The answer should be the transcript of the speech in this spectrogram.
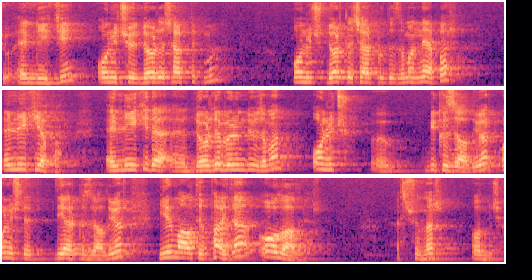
Şu 52, 13'ü 4'e çarptık mı? 13 4 ile çarpıldığı zaman ne yapar? 52 yapar. 52 de e, 4'e bölündüğü zaman 13 e, bir kızı alıyor. 13 de diğer kızı alıyor. 26 pay da oğlu alıyor. Şunlar olmayacak.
